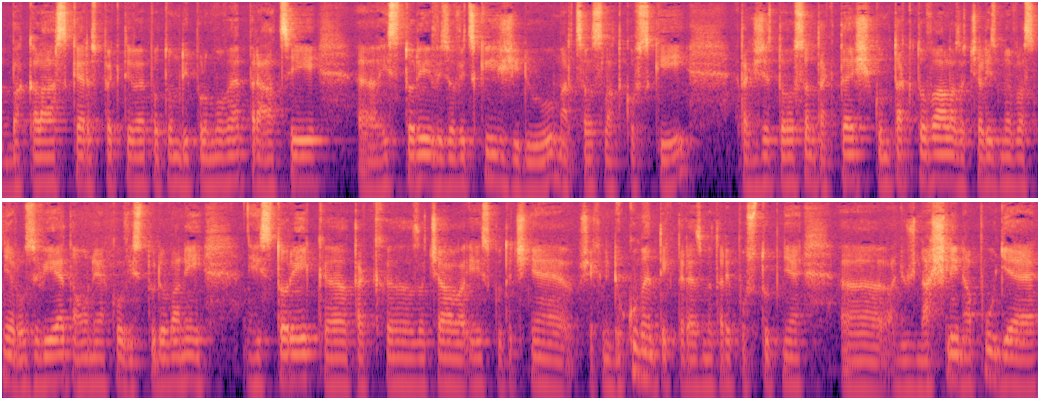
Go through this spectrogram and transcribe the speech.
bakalářské, respektive potom diplomové práci historii vizovických židů, Marcel Sladkovský, takže toho jsem taktéž kontaktoval a začali jsme vlastně rozvíjet a on jako vystudovaný historik, tak začal i skutečně všechny dokumenty, které jsme tady postupně eh, ať už našli na půdě,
